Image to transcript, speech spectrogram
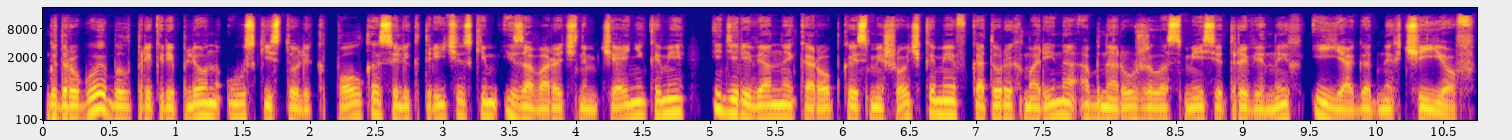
К другой был прикреплен узкий столик-полка с электрическим и заварочным чайниками и деревянной коробкой с мешочками, в которых Марина обнаружила смеси травяных и ягодных чаев.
